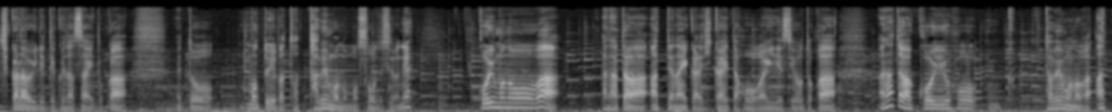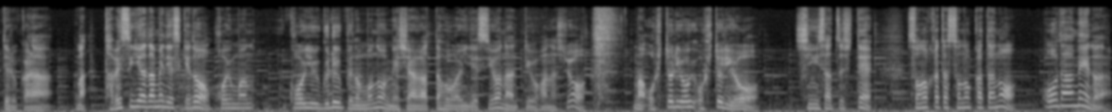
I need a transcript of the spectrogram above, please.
力を入れてくださいとかえっともっと言えば食べ物もそうですよね。こういうものはあなたは合ってないから控えた方がいいですよとかあなたはこういう方食べ物が合ってるからまあ食べ過ぎはダメですけどこういうものこういうグループのものを召し上がった方がいいですよなんていうお話をまあお一人お一人を診察してその方その方のオーダーメイドな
